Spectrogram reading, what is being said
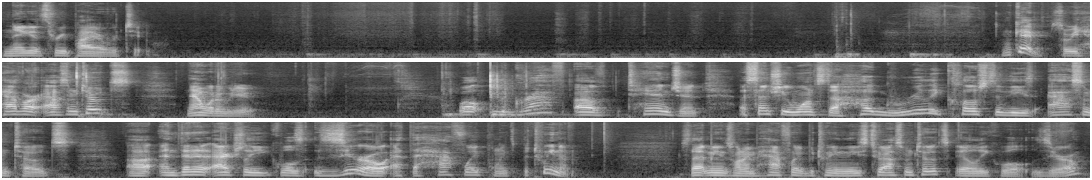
negative 3 pi over 2. Okay, so we have our asymptotes. Now what do we do? Well, the graph of tangent essentially wants to hug really close to these asymptotes, uh, and then it actually equals zero at the halfway points between them. So that means when I'm halfway between these two asymptotes, it'll equal zero.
